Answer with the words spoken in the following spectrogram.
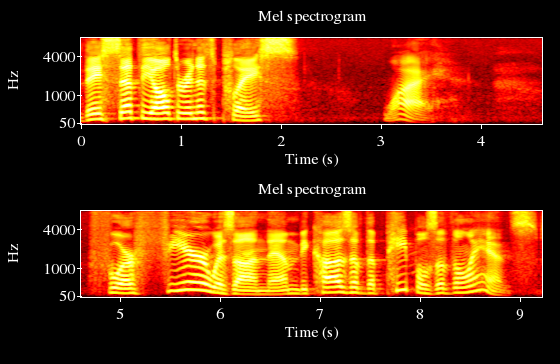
They set the altar in its place. Why? For fear was on them because of the peoples of the lands.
